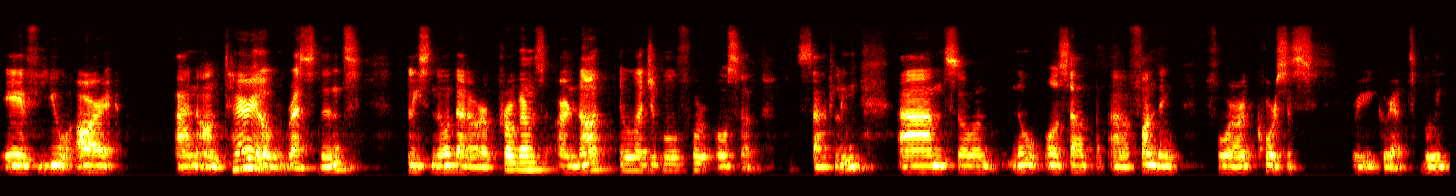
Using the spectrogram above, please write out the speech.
If you are an Ontario resident, please note that our programs are not eligible for OSAP, sadly. Um, so no OSAP uh, funding for our courses, regrettably.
